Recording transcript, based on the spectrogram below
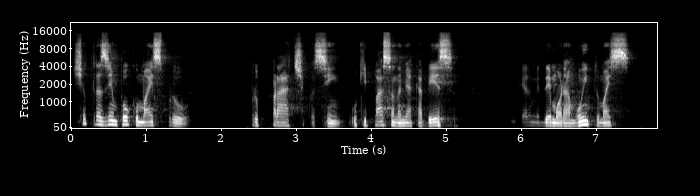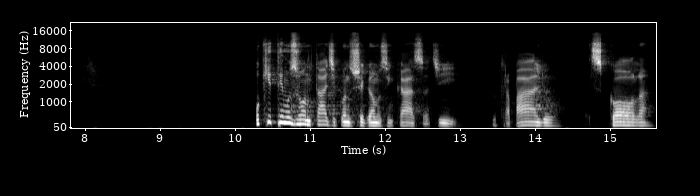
Deixa eu trazer um pouco mais pro pro prático assim, o que passa na minha cabeça quero me demorar muito, mas o que temos vontade quando chegamos em casa de do trabalho, da escola?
